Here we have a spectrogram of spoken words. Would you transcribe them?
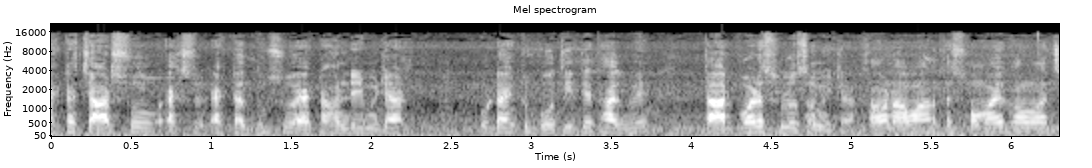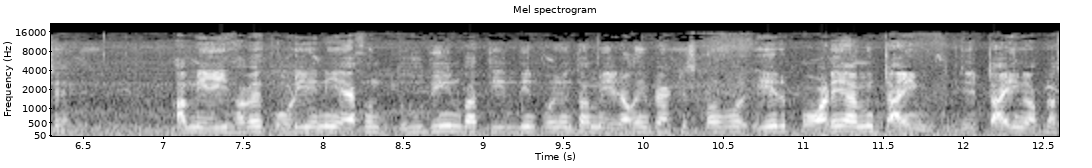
একটা চারশো, একশো, একটা দুশো, একটা হান্ড্রেড মিটার, ওটা একটু গতিতে থাকবে। তারপরে ষোলোশো মিটার। কারণ আমার হাতে সময় কম আছে। আমি এইভাবে করিয়ে নিই এখন দুদিন বা তিন দিন পর্যন্ত আমি এরকমই প্র্যাকটিস করব। এরপরে আমি টাইম যে টাইম আপনার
